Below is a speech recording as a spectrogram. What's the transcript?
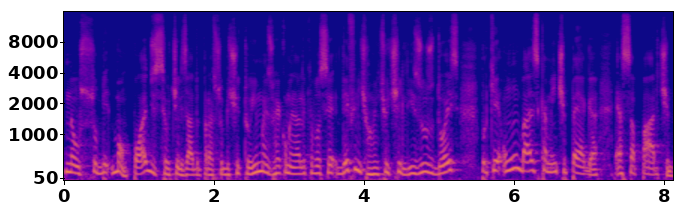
Não sub... Bom, pode ser utilizado para substituir, mas o recomendado é que você definitivamente utilize os dois, porque um basicamente pega essa parte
